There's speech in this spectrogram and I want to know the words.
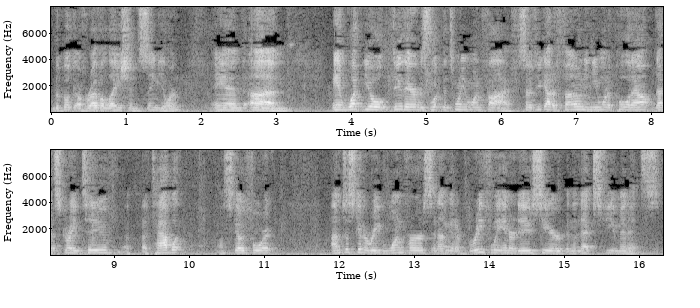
the book of Revelation, singular. And um, and what you'll do there is look to 21.5. So if you've got a phone and you want to pull it out, that's great too. A, a tablet, let's go for it. I'm just going to read one verse and I'm going to briefly introduce here in the next few minutes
